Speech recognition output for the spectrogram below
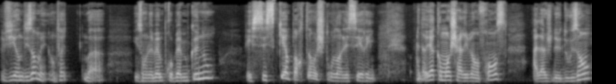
vie en disant, mais en fait, bah, ils ont les mêmes problèmes que nous. Et c'est ce qui est important, je trouve, dans les séries. D'ailleurs, quand moi je suis arrivée en France à l'âge de 12 ans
